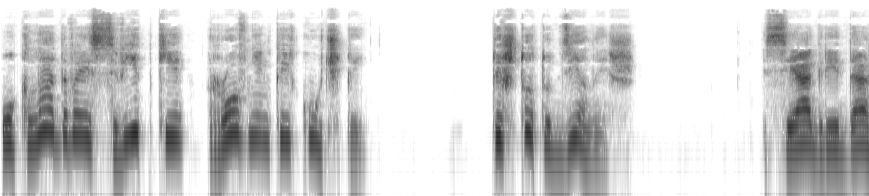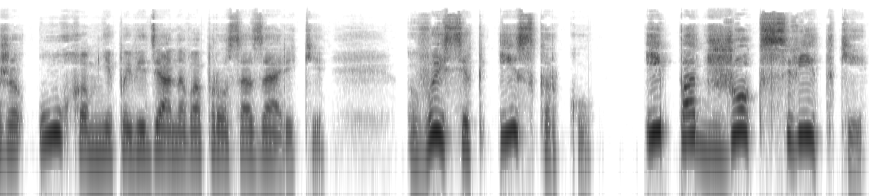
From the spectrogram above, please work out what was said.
укладывая свитки ровненькой кучкой. — Ты что тут делаешь? Сиагрий, даже ухом не поведя на вопрос Азарики, высек искорку и поджег свитки,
